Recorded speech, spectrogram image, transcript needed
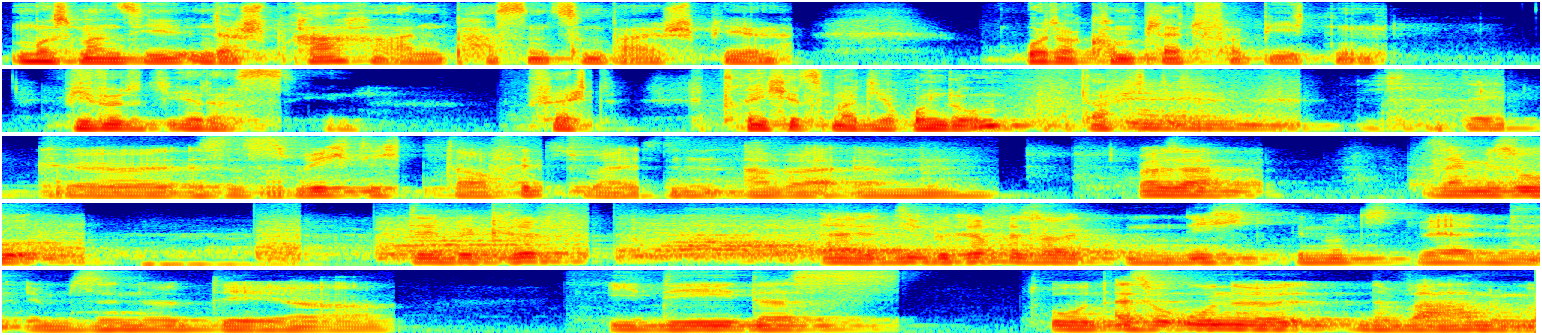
Muss man sie in der Sprache anpassen zum Beispiel? Oder komplett verbieten? Wie würdet ihr das sehen? Vielleicht drehe ich jetzt mal die Runde um. Darf ich? Ähm, ich denke, es ist wichtig, darauf hinzuweisen, aber ähm, also, sagen wir so, der Begriff, äh, die Begriffe sollten nicht benutzt werden im Sinne der Idee, dass und also ohne eine Warnung,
